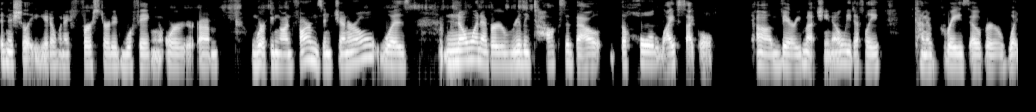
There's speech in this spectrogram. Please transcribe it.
initially, you know, when I first started woofing or um, working on farms in general was no one ever really talks about the whole life cycle um, very much. You know, we definitely kind of graze over what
